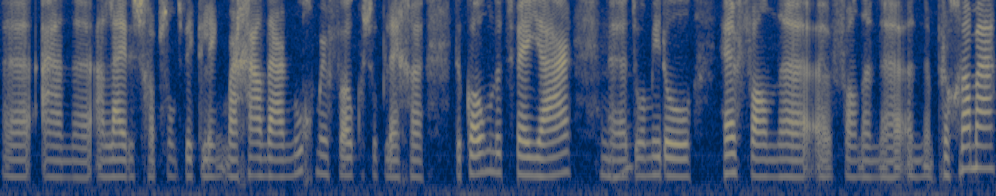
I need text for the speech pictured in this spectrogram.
uh, aan, uh, aan leiderschapsontwikkeling, maar gaan daar nog meer focus op leggen de komende twee jaar mm -hmm. door middel hè, van, van een, een, een programma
